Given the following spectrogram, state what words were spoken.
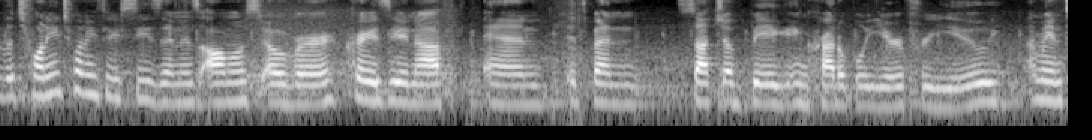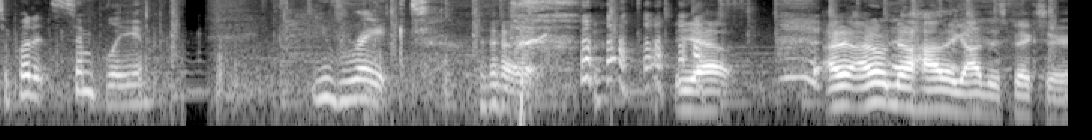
the 2023 season is almost over, crazy enough, and it's been such a big, incredible year for you. I mean, to put it simply, you've raked. yeah, I, I don't know how they got this picture.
